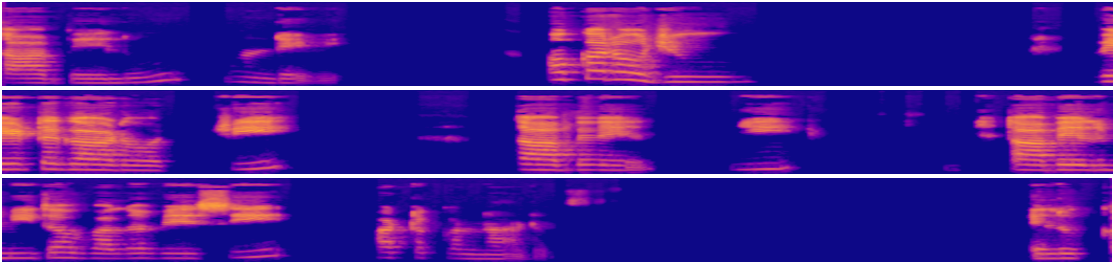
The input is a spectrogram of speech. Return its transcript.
తాబేలు ఉండేవి. ఒకరోజు వేటగాడు వచ్చి తాబేని తాబేలు మీద వల వేసి పట్టుకున్నాడు. ఎలుక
